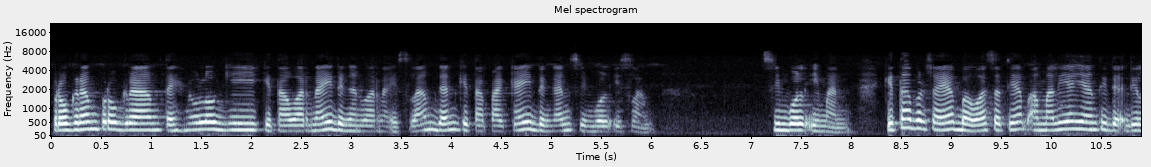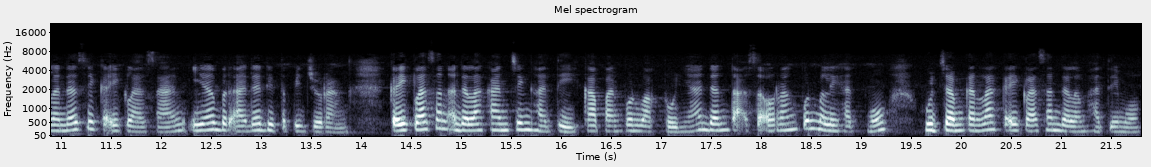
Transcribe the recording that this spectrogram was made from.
Program-program teknologi kita warnai dengan warna Islam dan kita pakai dengan simbol Islam simbol iman. Kita percaya bahwa setiap amalia yang tidak dilandasi keikhlasan, ia berada di tepi jurang. Keikhlasan adalah kancing hati, kapan pun waktunya, dan tak seorang pun melihatmu, hujamkanlah keikhlasan dalam hatimu.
